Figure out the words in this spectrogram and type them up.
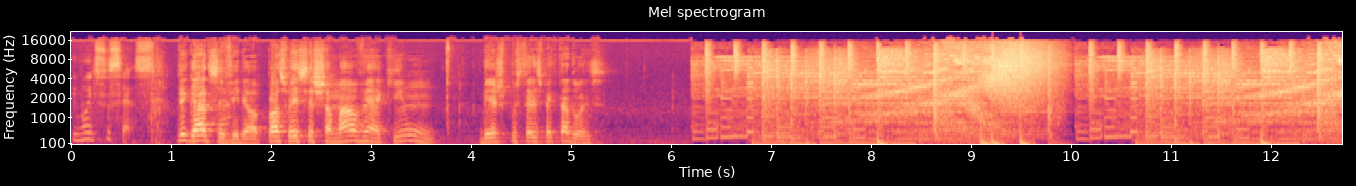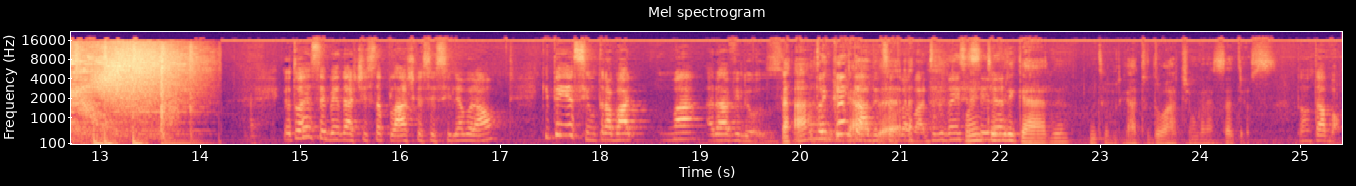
e muito sucesso. Obrigado, Sevilha. A próxima vez que você chamar, vem aqui um beijo para os telespectadores. Eu estou recebendo a artista plástica Cecília Brown, que tem assim um trabalho maravilhoso. Ah, estou encantada com o seu trabalho. Tudo bem, Cecília? Muito obrigada, muito obrigada. Tudo ótimo, graças a Deus. Então tá bom.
